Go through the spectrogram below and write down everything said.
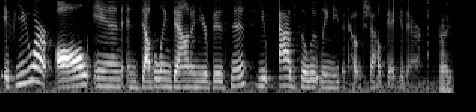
if you are all in and doubling down on your business, you absolutely need a coach to help get you there. Right.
